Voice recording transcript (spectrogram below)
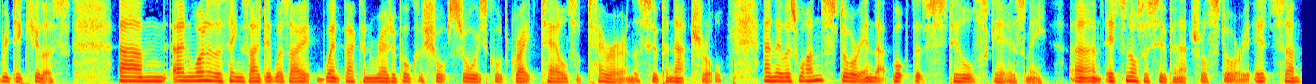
ridiculous. Um, and one of the things I did was I went back and read a book of short stories called Great Tales of Terror and the Supernatural. And there was one story in that book that still scares me. Um, it's not a supernatural story. It's um,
